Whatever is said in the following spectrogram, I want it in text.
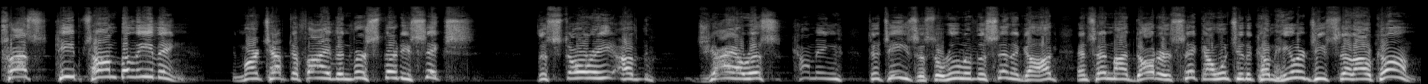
trust keeps on believing. In Mark chapter 5 and verse 36, the story of Jairus coming to Jesus, the ruler of the synagogue, and said, My daughter is sick. I want you to come heal her. Jesus said, I'll come.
